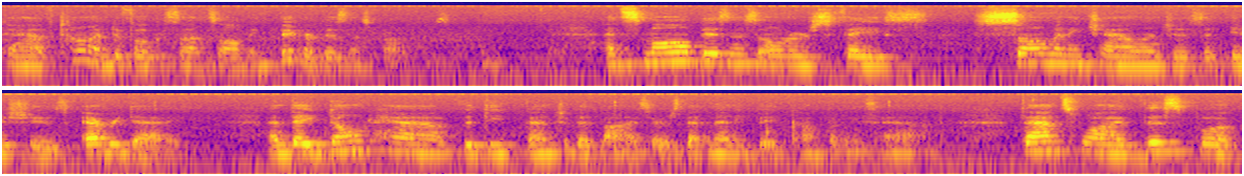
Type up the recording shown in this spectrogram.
to have time to focus on solving bigger business problems. And small business owners face so many challenges and issues every day, and they don't have the deep bench of advisors that many big companies have. That's why this book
